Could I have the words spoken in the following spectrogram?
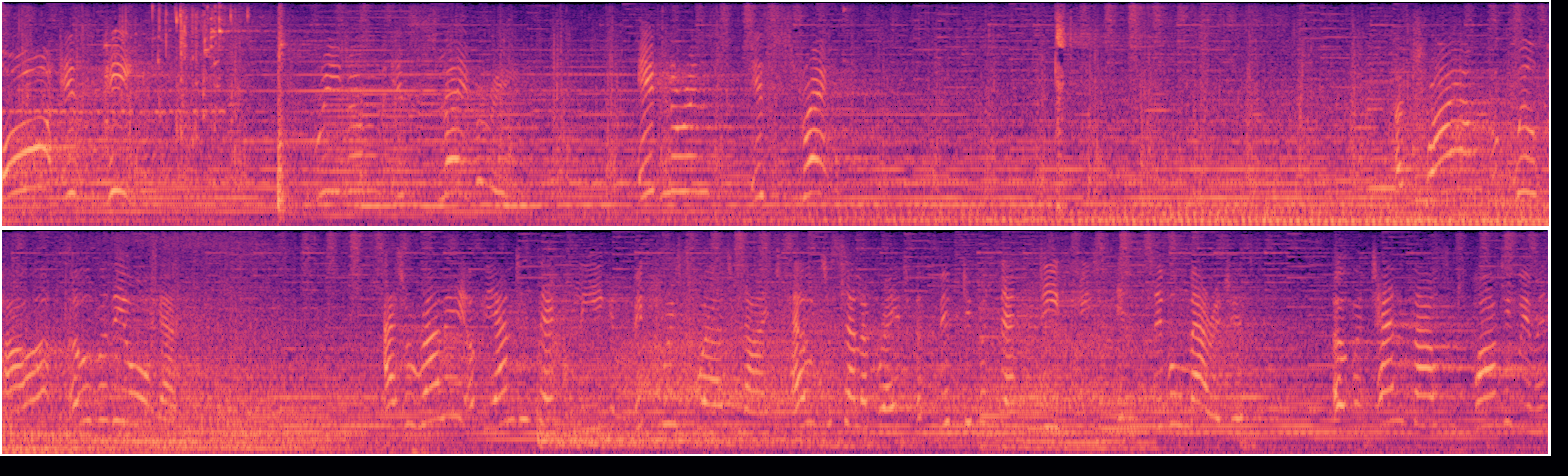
War is peace. Freedom is slavery. Ignorance is strength. A triumph of willpower over the orgasm. At a rally of the Anti-Sex League in Victory Square tonight, held to celebrate a 50% decrease in civil marriages, over 10,000 party women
